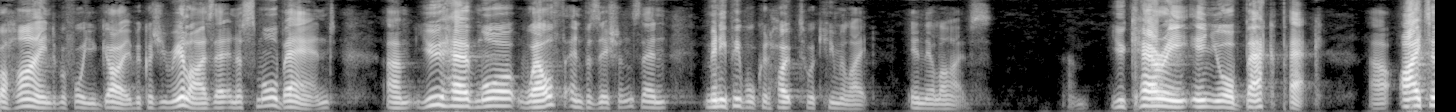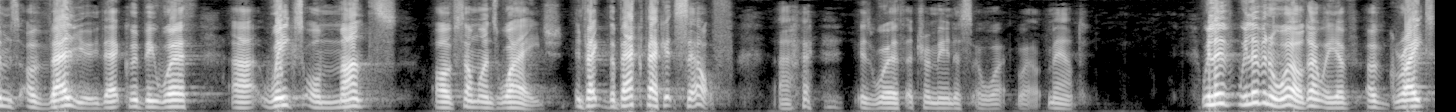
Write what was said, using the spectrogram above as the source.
behind before you go because you realize that in a small band, um, you have more wealth and possessions than many people could hope to accumulate in their lives. Um, you carry in your backpack uh, items of value that could be worth uh, weeks or months of someone's wage. In fact, the backpack itself uh, is worth a tremendous amount. We live, we live in a world, don't we, of, of great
